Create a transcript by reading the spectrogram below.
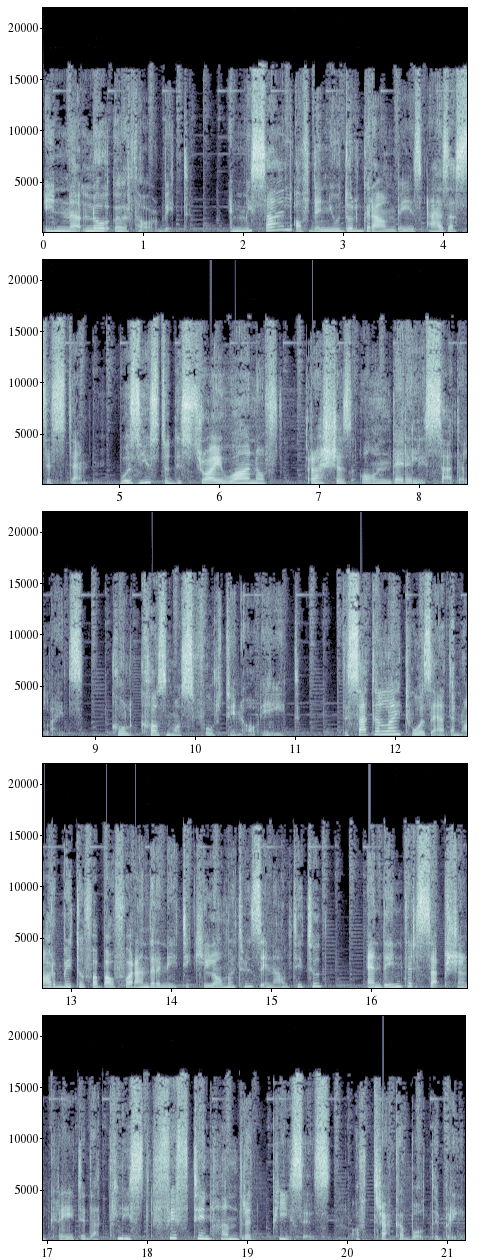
in low Earth orbit. A missile of the Nudol ground-based ASAT system was used to destroy one of Russia's own derelict satellites, called Cosmos 1408. The satellite was at an orbit of about 480 kilometers in altitude, and the interception created at least 1,500 pieces of trackable debris.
